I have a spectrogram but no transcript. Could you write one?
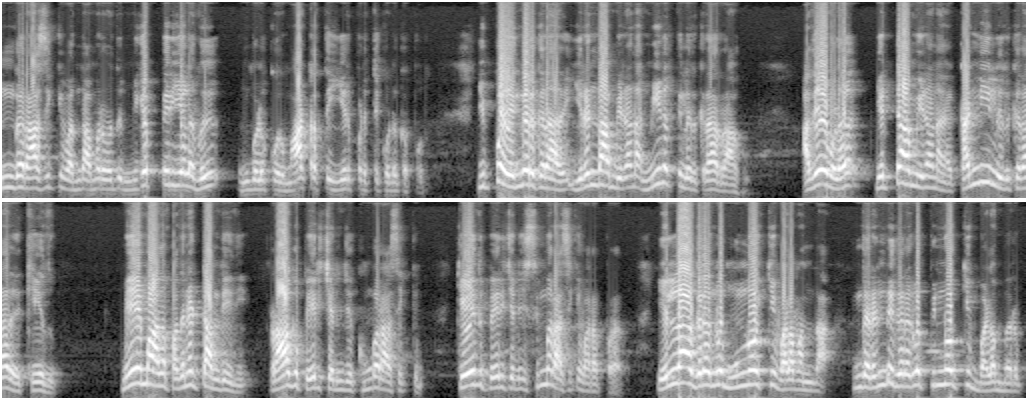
உங்க ராசிக்கு வந்து அமர்வது மிகப்பெரிய அளவு உங்களுக்கு ஒரு மாற்றத்தை ஏற்படுத்தி கொடுக்க போகுது. இப்போ எங்க இருக்கிறாரு? இரண்டாம் வீடான மீனத்தில் இருக்கிறார் ராகு. அதே போல எட்டாம் வீடான கண்ணியில் இருக்கிறார் கேது. மே மாதம் பதினெட்டாம் தேதி. ராகு பயிற்சி அடைஞ்சு கும்பராசிக்கும் கேது பயிற்சி அடைஞ்சு சிம்ம ராசிக்கு வரப்போறார். எல்லா கிரகங்களும் முன்னோக்கி வளம் வந்தா இந்த ரெண்டு கிரகங்களும் பின்னோக்கி வளம் வரும்.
